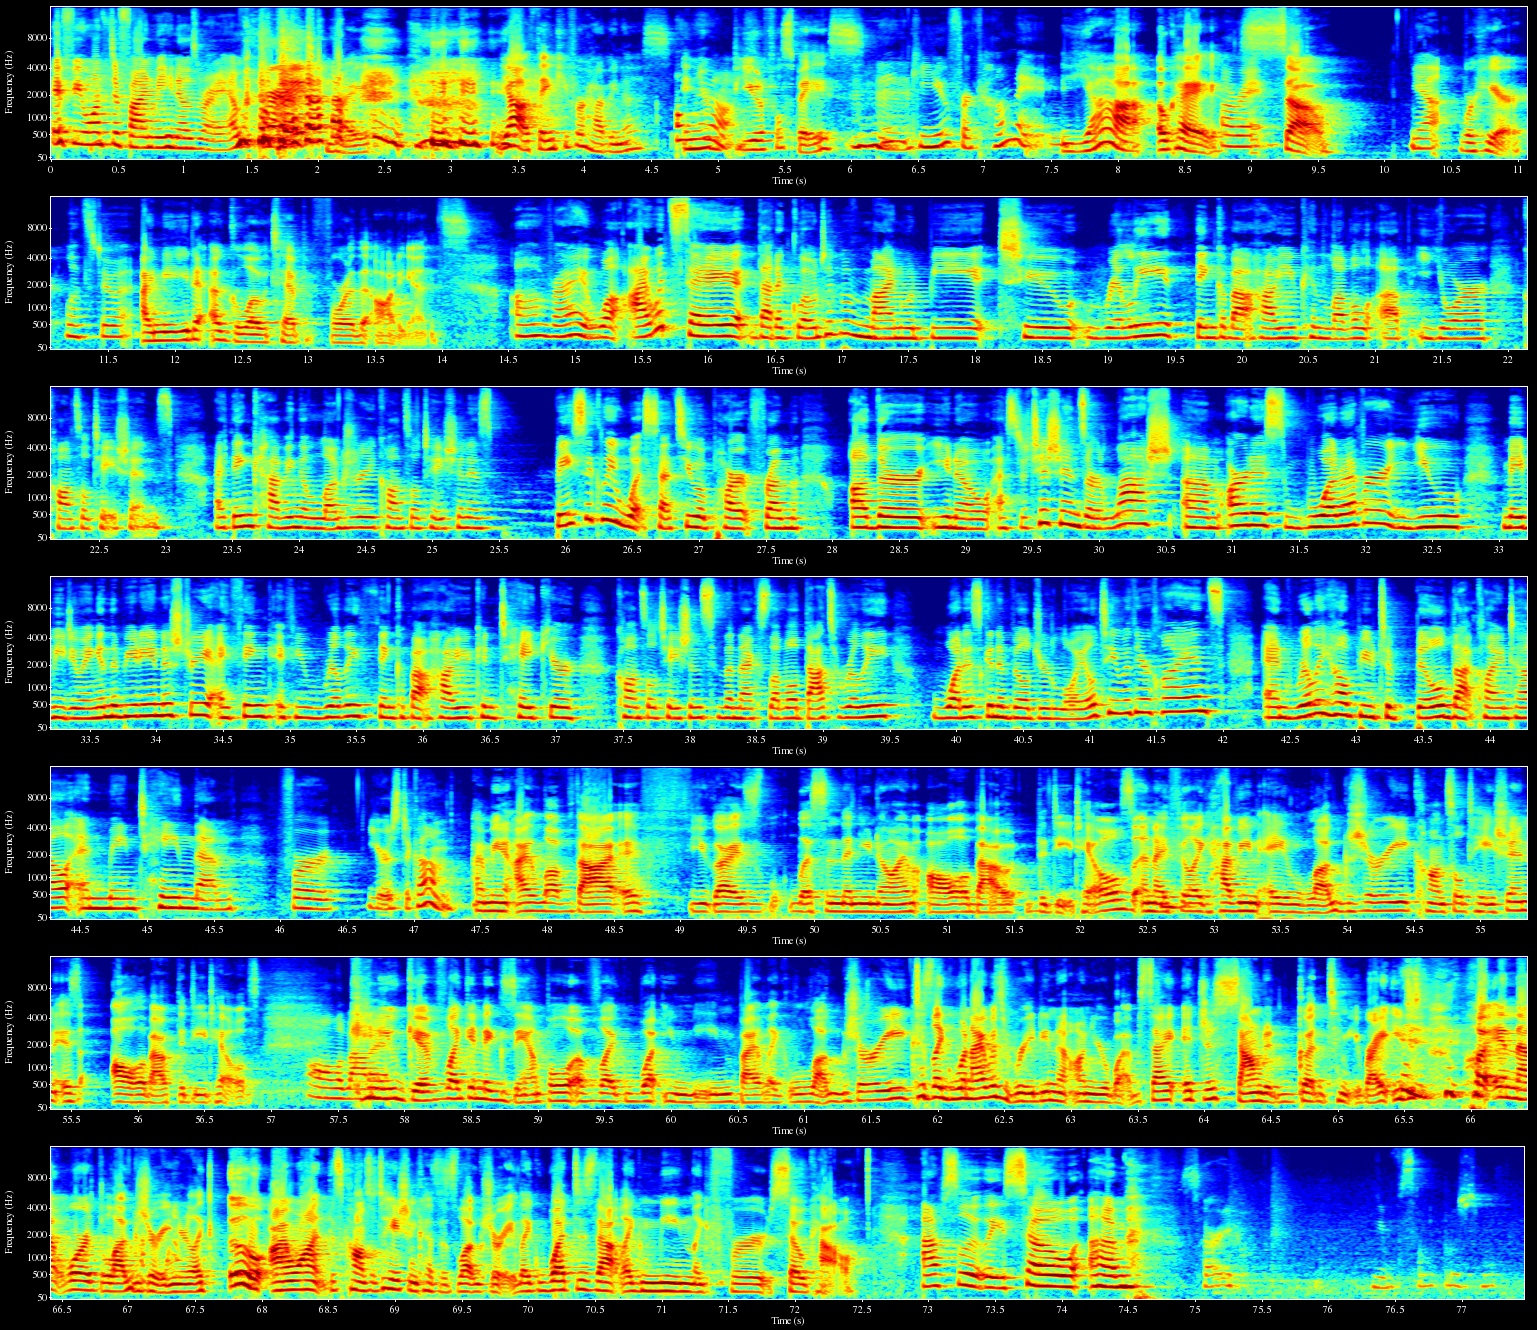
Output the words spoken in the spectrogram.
if he wants to find me, he knows where I am. Right. Right. yeah. Thank you for having us Oh in your gosh. beautiful space. Mm-hmm. Thank you for coming. Yeah. Okay. All right. So Yeah, we're here. let's do it. I need a glow tip for the audience. All right. Well, I would say that a glow tip of mine would be to really think about how you can level up your consultations. I think having a luxury consultation is basically what sets you apart from other, you know, estheticians or lash um, artists, whatever you may be doing in the beauty industry. I think if you really think about how you can take your consultations to the next level, that's really what is going to build your loyalty with your clients and really help you to build that clientele and maintain them for years to come. I mean, I love that. If you guys listen, then you know I'm all about the details. And I feel like having a luxury consultation is all about the details. All about Can it. you give like an example of like what you mean by like luxury? Because like when I was reading it on your website, it just sounded good to me, right? You just put in that word luxury and you're like, ooh, I want this consultation because it's luxury. Like, what does that like mean like for SoCal? Absolutely. So, um, sorry.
